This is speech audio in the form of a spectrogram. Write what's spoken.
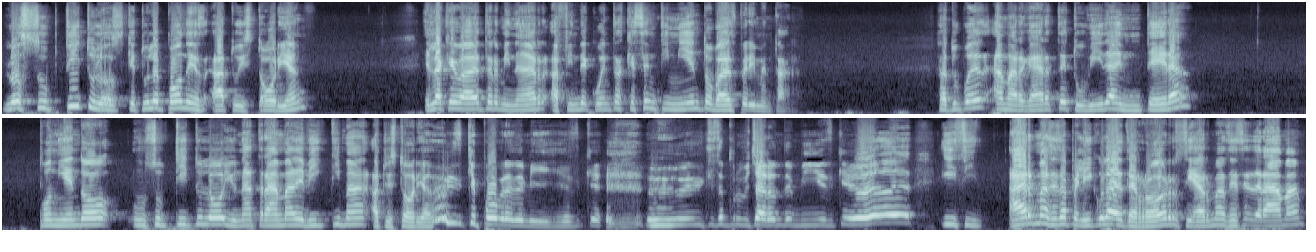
los subtítulos que tú le pones a tu historia es la que va a determinar, a fin de cuentas, qué sentimiento va a experimentar. O sea, tú puedes amargarte tu vida entera poniendo un subtítulo y una trama de víctima a tu historia. Ay, es que pobre de mí, es que, se aprovecharon de mí, es ah". Y si armas esa película de terror, si armas ese drama,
